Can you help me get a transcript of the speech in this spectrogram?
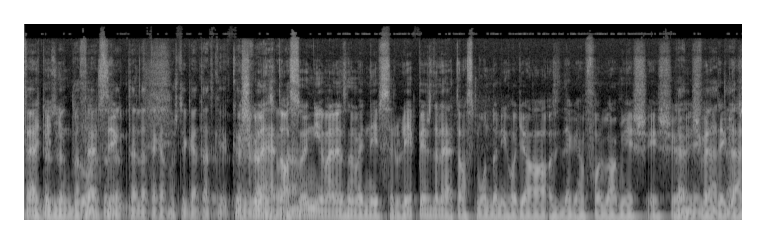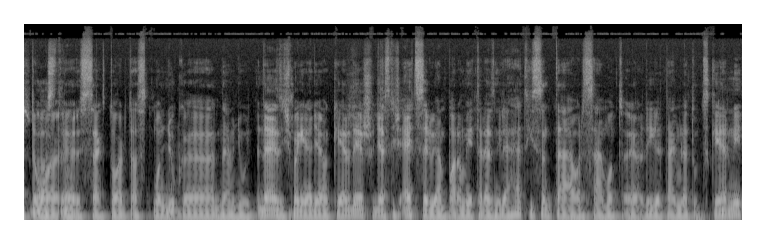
a egy, egy induló a cég. területeket most igen, tehát És lehet azt mondani, nyilván ez nem egy népszerű lépés, de lehet azt mondani, hogy a, az idegenforgalmi és, és, és vendéglátó gasztó. szektort azt mondjuk nem nyújt. De ez is megint egy olyan kérdés, hogy ezt is egyszerűen paraméterezni lehet, hiszen számot real-time le tudsz kérni.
